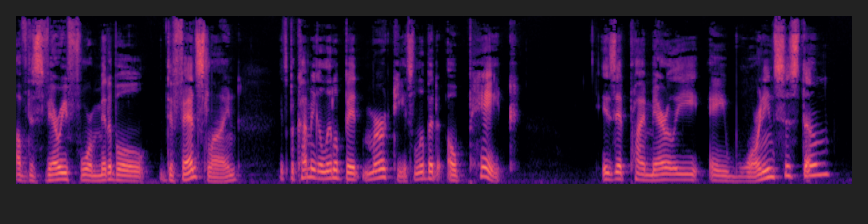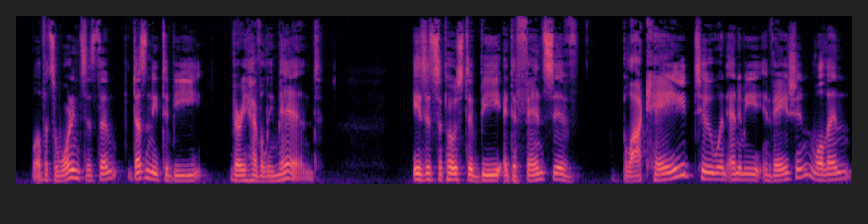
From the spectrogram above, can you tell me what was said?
of this very formidable defense line, it's becoming a little bit murky. It's a little bit opaque. Is it primarily a warning system? Well, if it's a warning system, it doesn't need to be very heavily manned. Is it supposed to be a defensive blockade to an enemy invasion? Well, then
